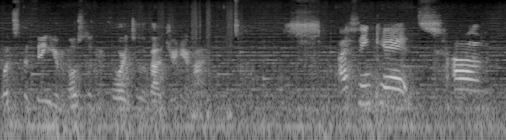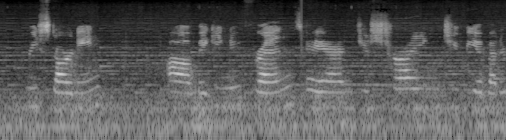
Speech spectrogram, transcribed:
What's the thing you're most looking forward to about junior high? I think it's um, restarting, um, making new friends, and just trying to be a better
